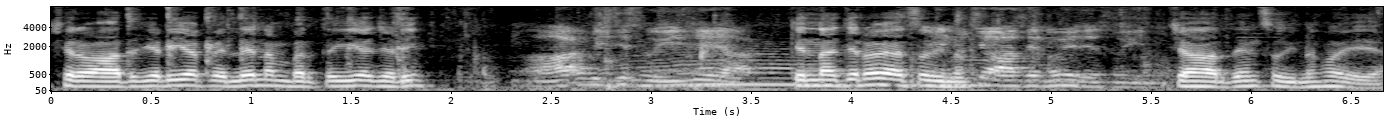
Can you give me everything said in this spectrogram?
ਸ਼ੁਰੂਆਤ ਜਿਹੜੀ ਆ ਪਹਿਲੇ ਨੰਬਰ ਤੇ ਹੀ ਆ ਜਿਹੜੀ। ਆਹ ਵੀ ਜੀ ਸੂਈ ਜੀ ਆ। ਕਿੰਨਾ ਚਿਰ ਹੋਇਆ ਸੂਈ ਨੂੰ? ਚਾਰ ਦਿਨ ਹੋਏ ਜੇ ਸੂਈ ਨੂੰ। 4 ਦਿਨ ਸੂਈ ਨੂੰ ਹੋਏ ਆ।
